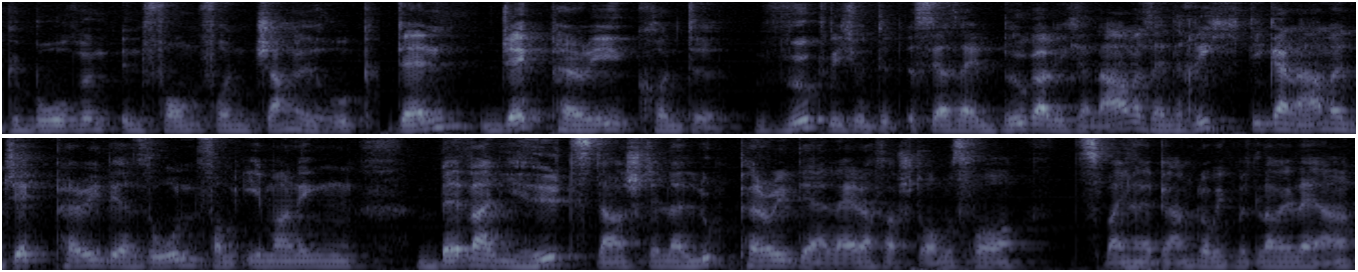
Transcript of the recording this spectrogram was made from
geboren in Form von Jungle Hook. Denn Jack Perry konnte wirklich, und das ist ja sein bürgerlicher Name, sein richtiger Name, Jack Perry, der Sohn vom ehemaligen Beverly Hills Darsteller Luke Perry, der leider verstorben ist vor zweieinhalb Jahren, glaube ich, mittlerweile, ja.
